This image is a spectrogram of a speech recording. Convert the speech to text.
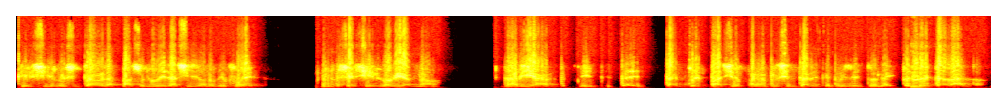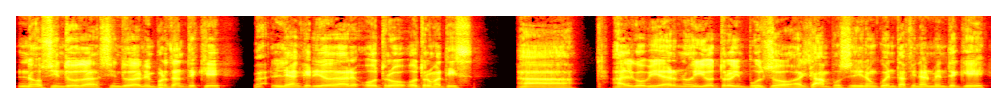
que si el resultado de las pasos no hubiera sido lo que fue, no sé si el gobierno daría eh, tanto espacio para presentar este proyecto de ley, pero lo está dando. No, sin duda, sin duda. Lo importante es que le han querido dar otro, otro matiz a, al gobierno y otro impulso al campo. Se dieron cuenta finalmente que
